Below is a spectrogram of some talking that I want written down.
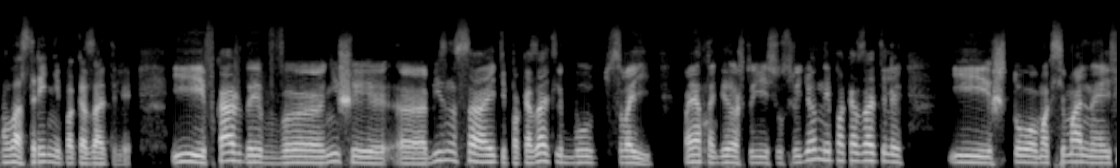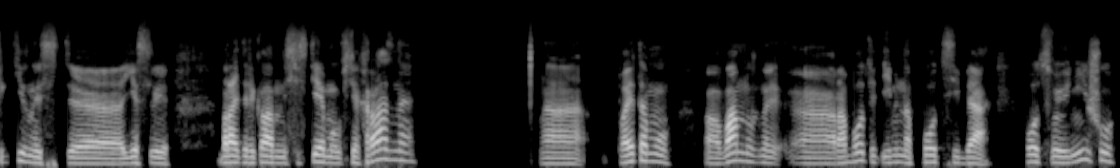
у вас средние показатели. И в каждой в нише э, бизнеса эти показатели будут свои. Понятное дело, что есть усредненные показатели, и что максимальная эффективность, э, если брать рекламные системы, у всех разная. А, поэтому а, вам нужно а, работать именно под себя, под свою нишу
